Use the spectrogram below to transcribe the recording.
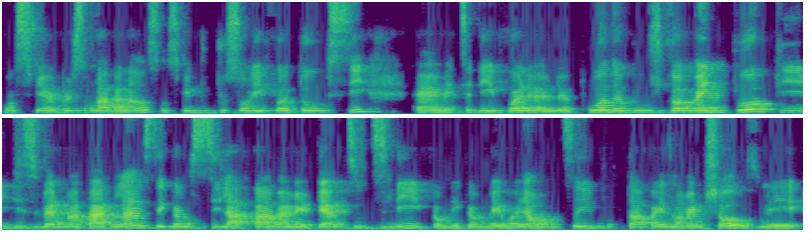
on, se fait un peu sur la balance, on se fait beaucoup sur les photos aussi. Euh, mais des fois, le, poids ne bouge pas même pas, puis visuellement parlant, c'est comme si la femme avait perdu 10 livres. On est comme, ben voyons, pourtant, pèse la même chose, mais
